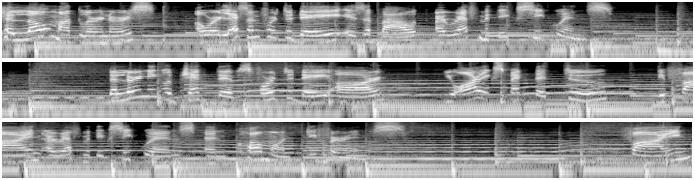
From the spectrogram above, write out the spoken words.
Hello, math learners! Our lesson for today is about arithmetic sequence. The learning objectives for today are you are expected to define arithmetic sequence and common difference. Find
